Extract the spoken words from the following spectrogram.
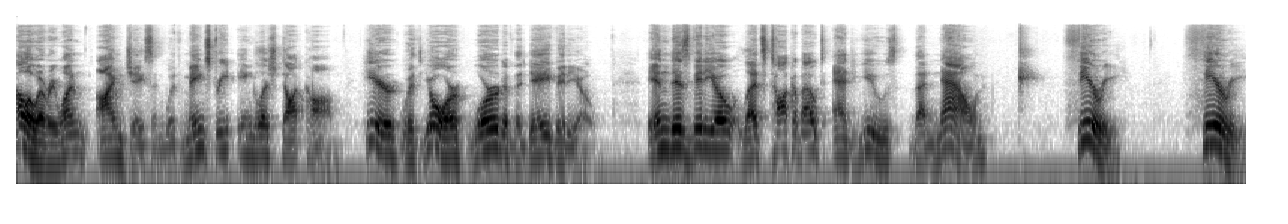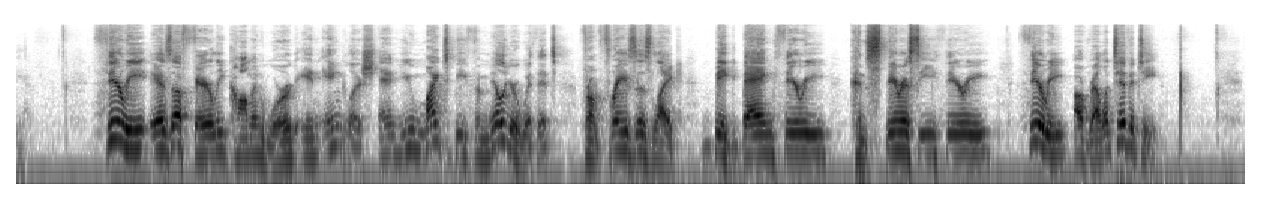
Hello everyone, I'm Jason with MainStreetEnglish.com, here with your Word of the Day video. In this video, let's talk about and use the noun theory. Theory. Theory is a fairly common word in English, and you might be familiar with it from phrases like Big Bang Theory, conspiracy theory, theory of relativity.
